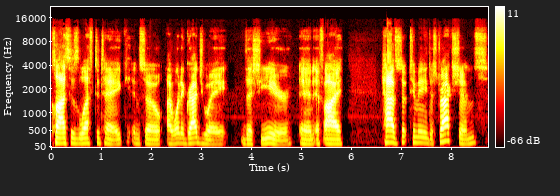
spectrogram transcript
classes left to take, and so I want to graduate this year. And if I have so, too many distractions,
